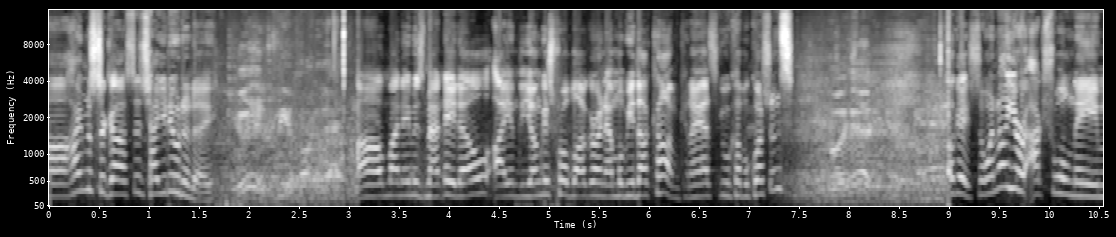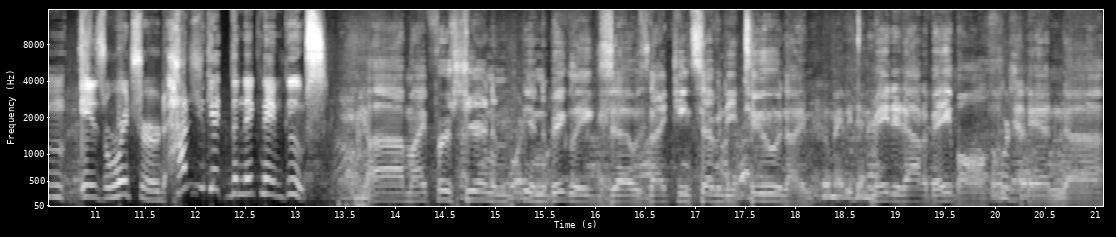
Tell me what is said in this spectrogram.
Uh, hi, Mr. Gossage. How you doing today? Good. Uh, my name is Matt Nadel. I am the youngest pro blogger on MLB.com. Can I ask you a couple questions? Go ahead. Okay, so I know your actual name is Richard. How did you get the nickname Goose? Uh, my first year in the, in the big leagues uh, was 1972, and I made it out of A-ball, and uh,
